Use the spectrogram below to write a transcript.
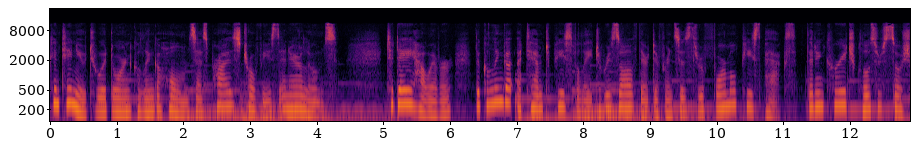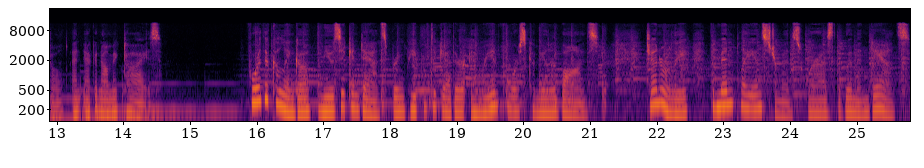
continue to adorn Kalinga homes as prized trophies and heirlooms. Today, however, the Kalinga attempt peacefully to resolve their differences through formal peace pacts that encourage closer social and economic ties. For the Kalinga, music and dance bring people together and reinforce communal bonds. Generally, the men play instruments whereas the women dance.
